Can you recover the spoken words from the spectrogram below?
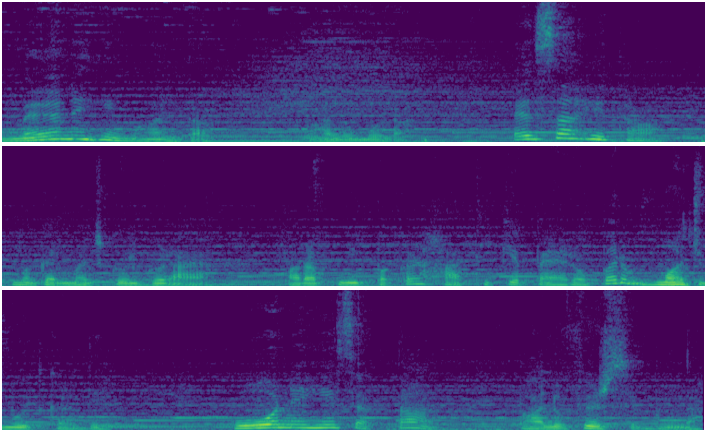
मैं नहीं मानता भालू बोला ऐसा ही था, मगरमच्छ गुड़गुड़ाया और अपनी पकड़ हाथी के पैरों पर मज़बूत कर दी। हो नहीं सकता, भालू फिर से बोला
